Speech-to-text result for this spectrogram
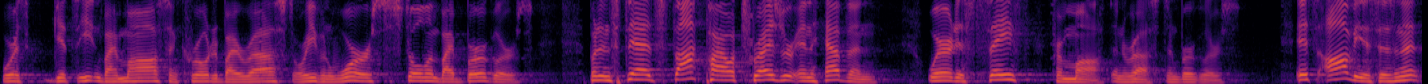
where it gets eaten by moths and corroded by rust, or even worse, stolen by burglars. But instead, stockpile treasure in heaven where it is safe from moth and rust and burglars. It's obvious, isn't it?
